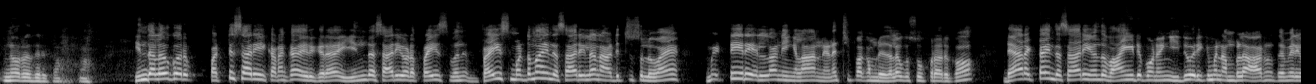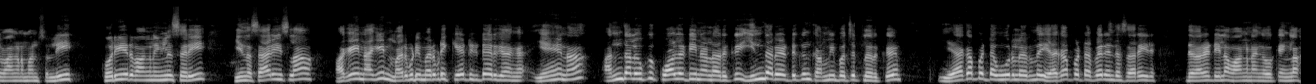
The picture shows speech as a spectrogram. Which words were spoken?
இன்னொரு இது இருக்கும் இந்த அளவுக்கு ஒரு பட்டு சாரி கணக்காக இருக்கிற இந்த சாரியோட ப்ரைஸ் வந்து ப்ரைஸ் மட்டும்தான் இந்த சாரியெலாம் நான் அடிச்சு சொல்லுவேன். மெட்டீரியல்லாம் நீங்களாம் நினச்சி பார்க்க முடியாத அளவுக்கு சூப்பராக இருக்கும். டேரெக்டாக இந்த சாரி வந்து வாங்கிட்டு போனவங்க இது வரைக்குமே நம்மள அறுநூத்தி மாரி வாங்கணுமான்னு சொல்லி கொரியர் வாங்கினீங்களும் சரி இந்த சாரீஸ்லாம் அகைன் அகைன் மறுபடியும் மறுபடியும் கேட்டுக்கிட்டே இருக்காங்க. ஏன்னா அந்த அளவுக்கு குவாலிட்டி நல்லா இருக்கு. இந்த ரேட்டுக்கும் கம்மி பட்ஜெட்ல இருக்கு. ஏகப்பட்ட ஊர்ல இருந்து ஏகப்பட்ட பேர் இந்த சாரி இந்த வெரைட்டிலாம் வாங்கினாங்க ஓகேங்களா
